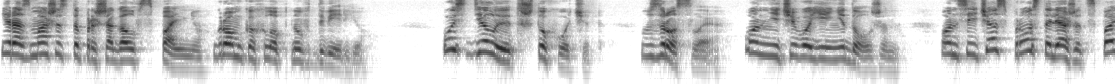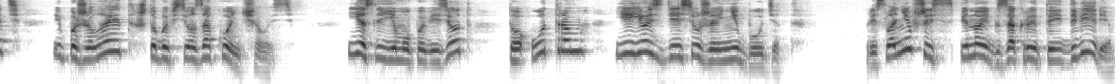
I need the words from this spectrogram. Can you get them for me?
и размашисто прошагал в спальню, громко хлопнув дверью. Пусть делает, что хочет. Взрослая. Он ничего ей не должен. Он сейчас просто ляжет спать и пожелает, чтобы все закончилось. Если ему повезет, то утром ее здесь уже не будет. Прислонившись спиной к закрытой двери,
